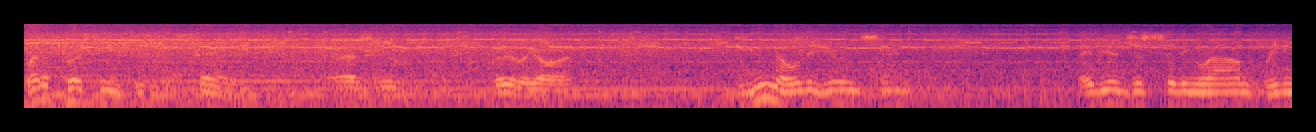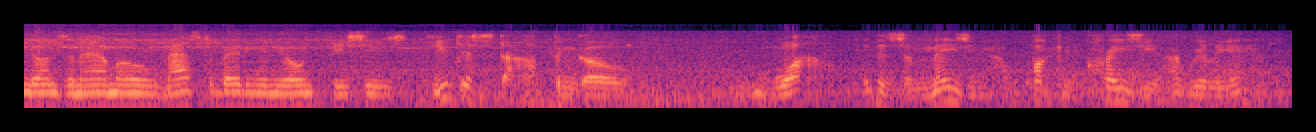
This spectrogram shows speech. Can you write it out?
When a person is insane, as you clearly are, do you know that you're insane? Maybe you're just sitting around reading guns and ammo, masturbating in your own feces. Do you just stop and go, wow, it is amazing how fucking crazy I really am?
